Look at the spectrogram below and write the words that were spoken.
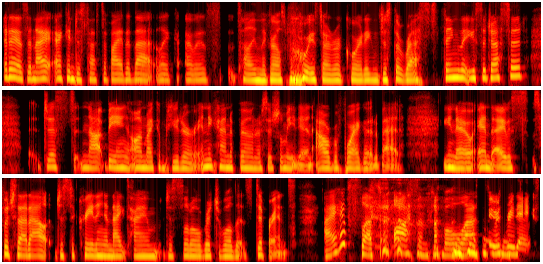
It is. And I, I can just testify to that. Like I was telling the girls before we started recording, just the rest thing that you suggested, just not being on my computer or any kind of phone or social media an hour before I go to bed, you know, and I was switched that out just to creating a nighttime, just little ritual that's different. I have slept awesome people the last two or three days.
